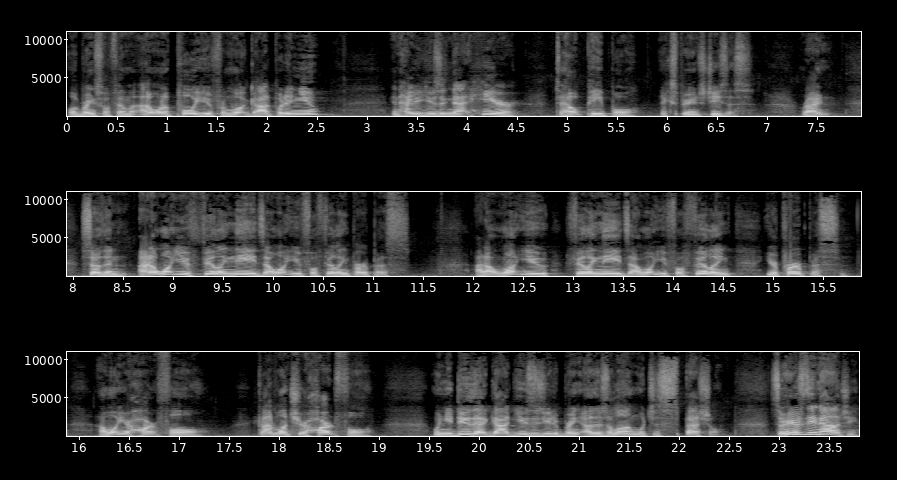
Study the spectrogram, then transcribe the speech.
what brings fulfillment. I don't want to pull you from what God put in you and how you're using that here to help people experience Jesus, right? So then, I don't want you feeling needs, I want you fulfilling purpose. I don't want you filling needs. I want you fulfilling your purpose. I want your heart full. God wants your heart full. When you do that, God uses you to bring others along, which is special. So here's the analogy.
